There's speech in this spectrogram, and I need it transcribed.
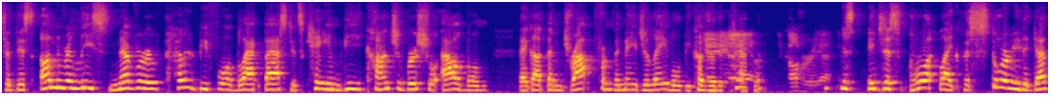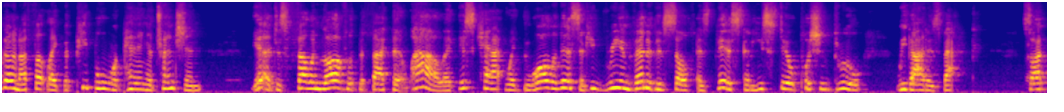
to this unreleased, never heard before Black Bastards KMD controversial album that got them dropped from the major label because Yeah, of the yeah, yeah. cover. The cover, yeah. Just it just brought like the story together, and I felt like the people who were paying attention, yeah, just fell in love with the fact that wow, like this cat went through all of this and he reinvented himself as this, and he's still pushing through. We got his back. So I,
